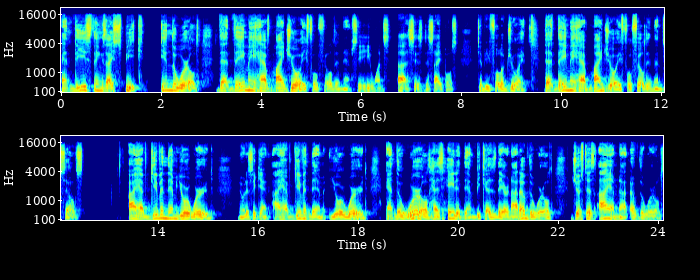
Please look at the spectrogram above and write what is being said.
and these things I speak in the world, that they may have my joy fulfilled in them. See, he wants us, his disciples, to be full of joy, that they may have my joy fulfilled in themselves. I have given them your word. Notice again, I have given them your word, and the world has hated them because they are not of the world, just as I am not of the world.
